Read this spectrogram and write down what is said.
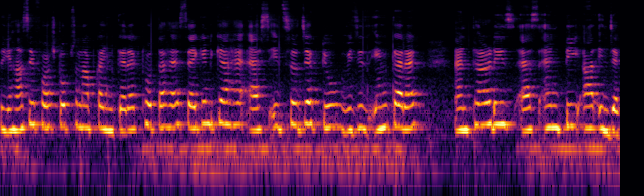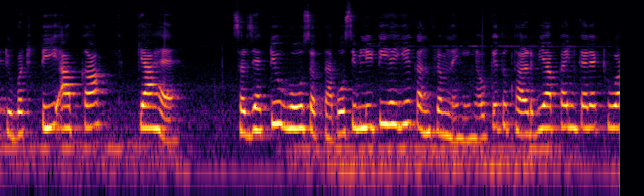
तो यहाँ से फ़र्स्ट ऑप्शन आपका इनकरेक्ट होता है। सेकंड क्या है? S is subjective which is incorrect and third is S and T are injective but T आपका क्या है? सब्जेक्टिव हो सकता है। पॉसिबिलिटी है ये कन्फर्म नहीं है। ओके तो थर्ड भी आपका इनकरेक्ट हुआ।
